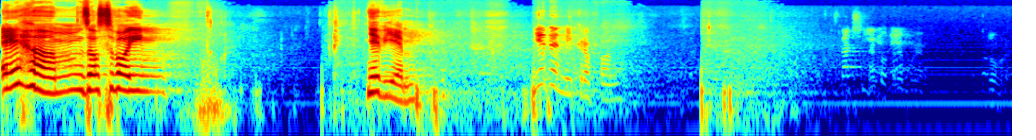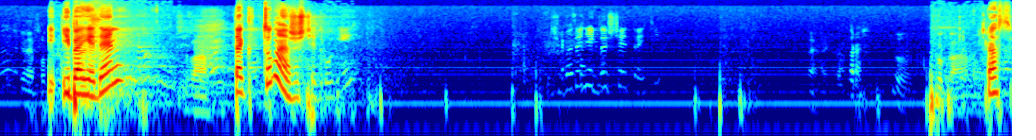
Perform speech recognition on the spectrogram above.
Eham so svojím... Neviem. Jeden mikrofón. Iba jeden? Tak tu máš ešte druhý. Raz.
